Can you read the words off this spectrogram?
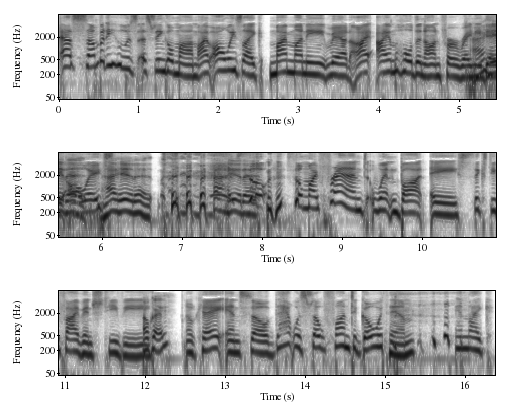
as somebody who is a single mom, I'm always like my money, man. I I am holding on for a rainy I day always. I hear that. I hear that. so, so my friend went and bought a 65 inch TV. Okay. Okay. And so that was so fun to go with him and like,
